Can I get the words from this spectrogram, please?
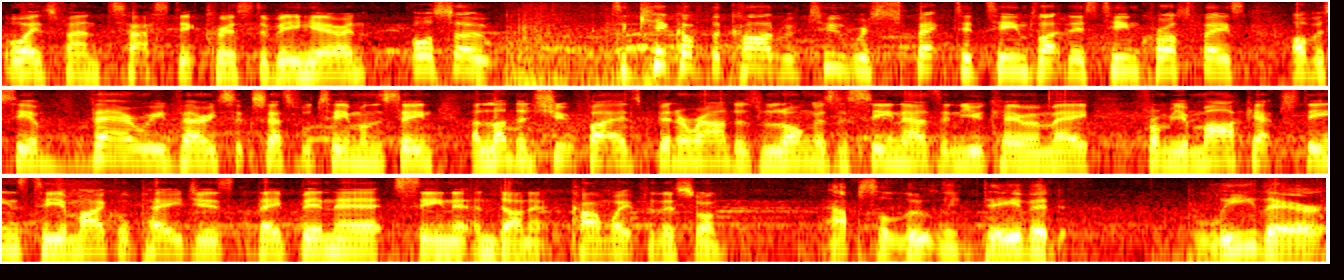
Always fantastic, Chris, to be here. And also, to kick off the card with two respected teams like this, Team Crossface, obviously a very, very successful team on the scene. And London Shoot Fighters been around as long as the scene has in UK MMA. From your Mark Epsteins to your Michael Pages, they've been here, seen it, and done it. Can't wait for this one. Absolutely. David Lee there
